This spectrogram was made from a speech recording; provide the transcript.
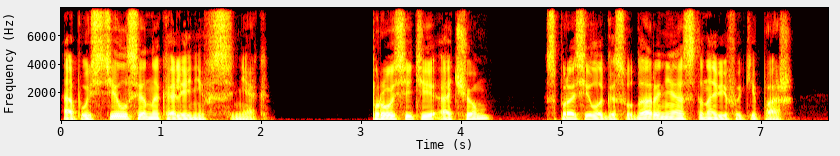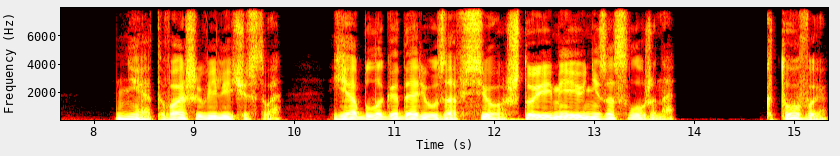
опустился на колени в снег. «Просите о чем?» — спросила государыня, остановив экипаж. «Нет, ваше величество, я благодарю за все, что имею незаслуженно. Кто вы?»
